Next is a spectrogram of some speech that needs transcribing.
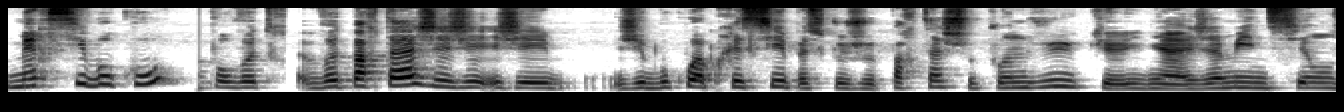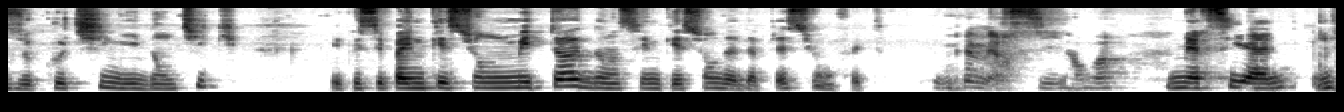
Merci beaucoup pour votre, votre partage et j'ai beaucoup apprécié parce que je partage ce point de vue qu'il n'y a jamais une séance de coaching identique et que c'est pas une question de méthode, hein, c'est une question d'adaptation en fait. Merci, au revoir. Merci Anne.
